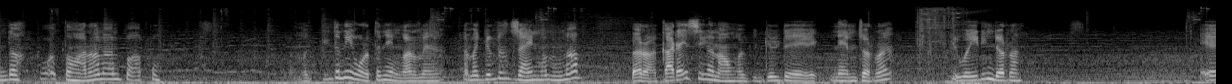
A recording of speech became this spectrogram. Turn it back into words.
இந்தா ஒருத்தன் வரானான்னு பார்ப்போம். நம்ம கில்டுலேயும் ஒருத்தனையும் எங்காலுமே. நம்ம கில்டு ஜாயின் பண்ணணும்னா வேற கடைசியில் நான் உங்களுக்கு கில்டு நேம் சொல்கிறேன் இது வெயிட்டிங் சொல்கிறேன் ஏ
